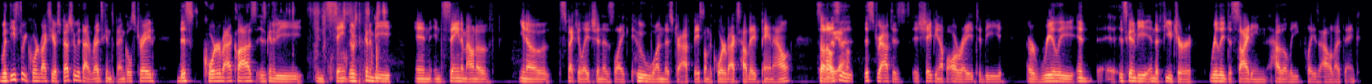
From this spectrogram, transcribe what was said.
with these three quarterbacks here, especially with that Redskins Bengals trade, this quarterback class is going to be insane. There's going to be an insane amount of you know, speculation is like who won this draft based on the quarterbacks, how they've pan out. So Oh, this yeah. is this draft is is shaping up already to be a really in it's going to be in the future really deciding how the league plays out. I think.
